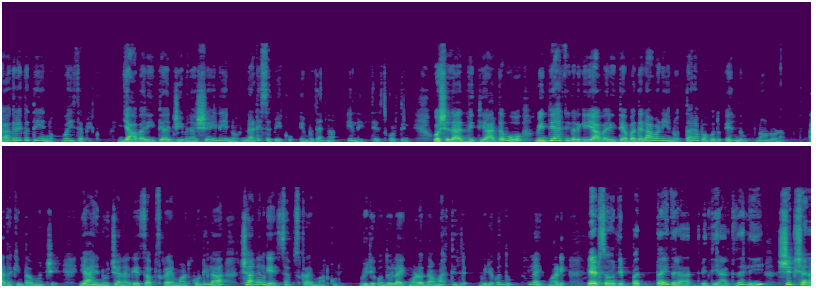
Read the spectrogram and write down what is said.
ಜಾಗರೂಕತೆಯನ್ನು ವಹಿಸಬೇಕು, ಯಾವ ರೀತಿಯ ಜೀವನ ಶೈಲಿಯನ್ನು ನಡೆಸಬೇಕು ಎಂಬುದನ್ನು ಇಲ್ಲಿ ತಿಳಿಸ್ಕೊಡ್ತೀನಿ. ವರ್ಷದ ದ್ವಿತೀಯಾರ್ಧವು ವಿದ್ಯಾರ್ಥಿಗಳಿಗೆ ಯಾವ ರೀತಿಯ ಬದಲಾವಣೆಯನ್ನು ತರಬಹುದು ಎಂದು ನೋಡೋಣ. ಅದಕ್ಕಿಂತ ಮುಂಚೆ ಯಾರಿನ್ನೂ ಚಾನಲ್ಗೆ ಸಬ್ಸ್ಕ್ರೈಬ್ ಮಾಡಿಕೊಂಡಿಲ್ಲ ಚಾನಲ್ಗೆ ಸಬ್ಸ್ಕ್ರೈಬ್ ಮಾಡ್ಕೊಳ್ಳಿ ವಿಡಿಯೋಗೊಂದು ಲೈಕ್ ಮಾಡೋದನ್ನ ಮರ್ತಿದ್ರೆ ವಿಡಿಯೋಗೊಂದು ಲೈಕ್ ಮಾಡಿ. ಎರಡು ಸಾವಿರದ ಇಪ್ಪತ್ತೈದರ ದ್ವಿತೀಯಾರ್ಧದಲ್ಲಿ ಶಿಕ್ಷಣ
